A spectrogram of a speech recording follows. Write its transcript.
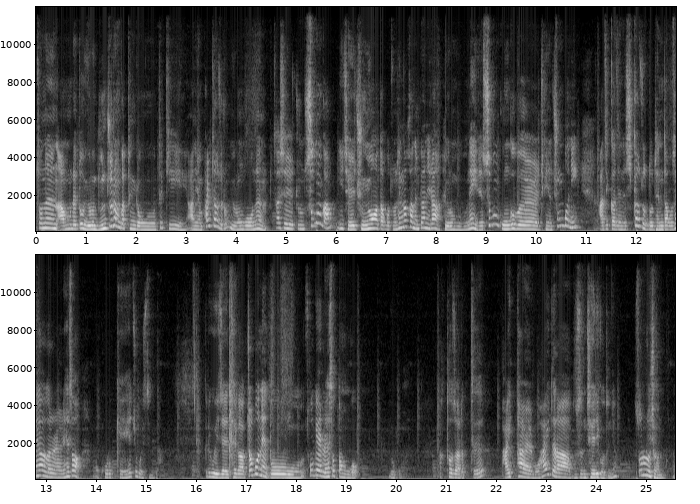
저는 아무래도 이런 눈주름 같은 경우 특히 아니면 팔자주름 이런 거는 사실 좀 수분감이 제일 중요하다고 좀 생각하는 편이라 이런 부분에 이제 수분 공급을 그냥 충분히 아직까지는 시켜줘도 된다고 생각을 해서 그렇게 해주고 있습니다. 그리고 이제 제가 저번에도 소개를 했었던 거 요거 닥터자르트 바이탈 뭐 하이드라 무슨 젤이거든요. 솔루션. 어.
